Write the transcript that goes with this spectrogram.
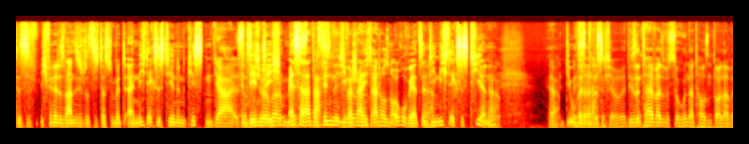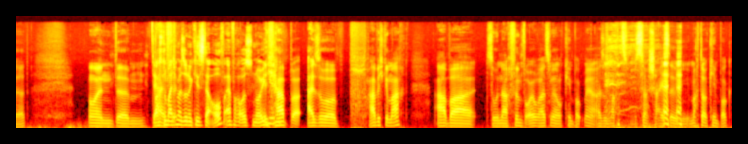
Das ist, ich finde das wahnsinnig lustig, dass du mit äh, nicht existierenden Kisten, Ja, in denen sich? Messer befinden, die irre? wahrscheinlich 3000 Euro wert sind, Ja. die nicht existieren, Ja. Ja. die Umwelt rettest. Die sind teilweise bis zu 100.000 Dollar wert. Und ähm, Machst du manchmal so eine Kiste auf, einfach aus Neugier? Ich habe, also, habe ich gemacht, aber so nach 5 Euro hat es mir auch keinen Bock mehr. Also macht ist doch scheiße macht auch keinen Bock.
